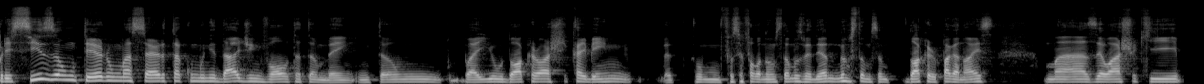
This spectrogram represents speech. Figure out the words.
precisam ter uma certa comunidade em volta também. Então, aí o Docker eu acho que cai bem como você falou, não estamos vendendo, não estamos sendo Docker paga nós, mas eu acho que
